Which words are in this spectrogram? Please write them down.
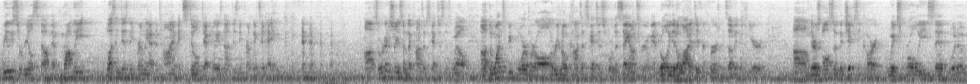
really surreal stuff that probably wasn't Disney friendly at the time and still definitely is not Disney friendly today. Uh, so we're going to show you some of the concept sketches as well. Uh, the ones before were all original concept sketches for the seance room, and Rolly did a lot of different versions of it here. Um, there's also the gypsy cart, which Rolly said would have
